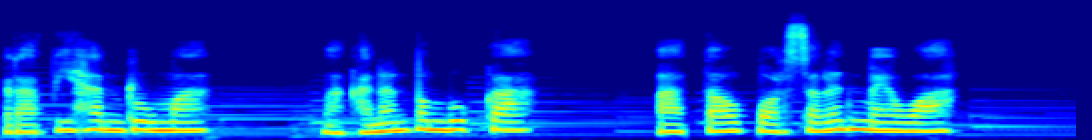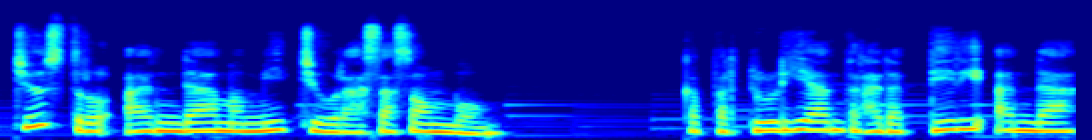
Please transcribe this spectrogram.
kerapihan rumah, makanan pembuka, atau porselen mewah, justru Anda memicu rasa sombong, kepedulian terhadap diri Anda,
